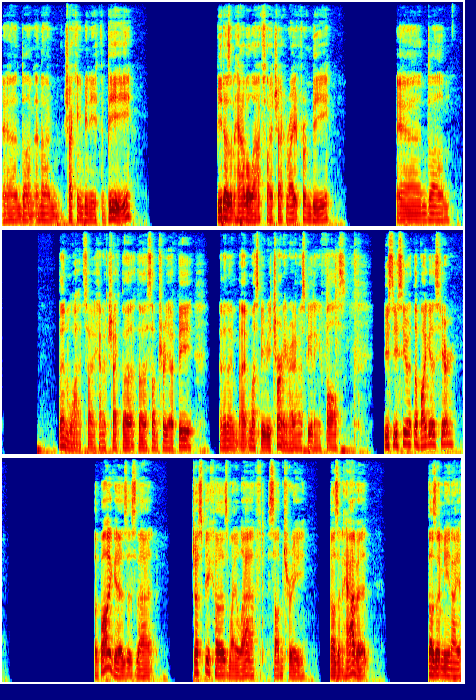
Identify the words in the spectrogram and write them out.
And, um, and then I'm checking beneath B. B doesn't have a left, so I check right from B. And um, then what? So I kind of check the, the subtree at B, and then I'm, I must be returning, right? I must be getting false. You, you see what the bug is here? The bug is, is that just because my left subtree doesn't have it, doesn't mean I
